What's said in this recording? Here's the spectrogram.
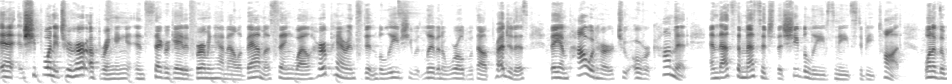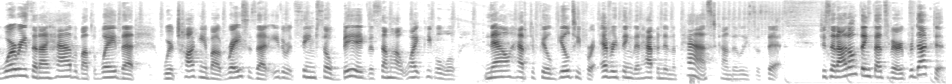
and she pointed to her upbringing in segregated Birmingham, Alabama, saying while her parents didn't believe she would live in a world without prejudice, they empowered her to overcome it. And that's the message that she believes needs to be taught. One of the worries that I have about the way that we're talking about race is that either it seems so big that somehow white people will now have to feel guilty for everything that happened in the past, Condoleezza said. She said, I don't think that's very productive.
